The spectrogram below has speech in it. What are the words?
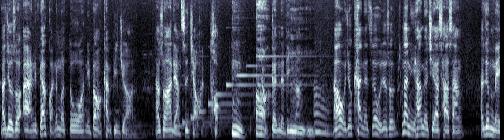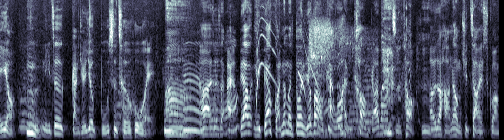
他就说哎你不要管那么多，你帮我看病就好了。他说他两只脚很痛，嗯，脚跟的地方，嗯，然后我就看了之后我就说那你还有没有其他擦伤？他就没有，嗯，你这感觉就不是车祸哎，啊。然后就说：“哎呀，不要你不要管那么多，你就帮我看，我很痛，赶快帮我止痛。”然后说：“好，那我们去照 X 光。”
